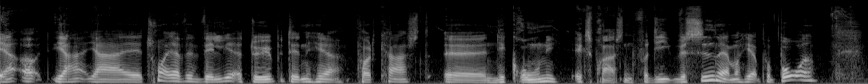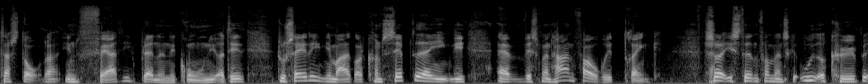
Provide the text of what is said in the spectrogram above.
Ja, og jeg, jeg øh, tror, jeg vil vælge at døbe den her podcast øh, Negroni Expressen, fordi ved siden af mig her på bordet, der står der en færdig blandet Negroni, og det, du sagde det egentlig meget godt. Konceptet er egentlig, at hvis man har en favoritdrink så i stedet for, at man skal ud og købe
